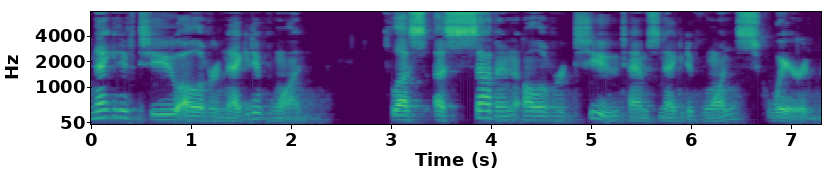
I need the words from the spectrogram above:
negative 2 all over negative 1 plus a 7 all over 2 times negative 1 squared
